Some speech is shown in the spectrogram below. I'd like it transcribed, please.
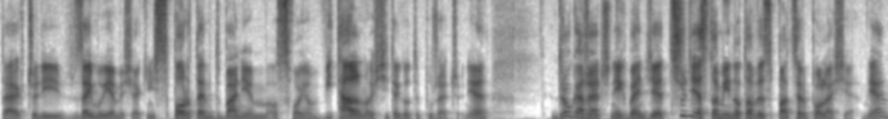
tak? Czyli zajmujemy się jakimś sportem, dbaniem o swoją witalność i tego typu rzeczy, nie? Druga rzecz, niech będzie 30-minutowy spacer po lesie, nie?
